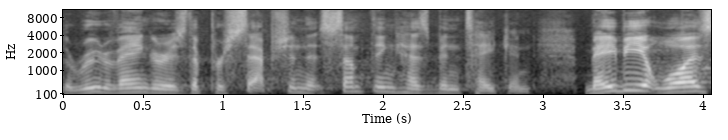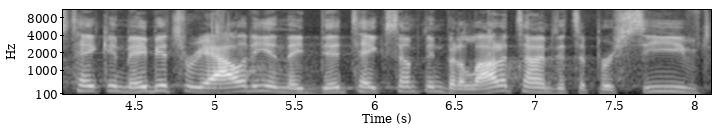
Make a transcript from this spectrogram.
The root of anger is the perception that something has been taken. Maybe it was taken, maybe it's reality and they did take something, but a lot of times it's a perceived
